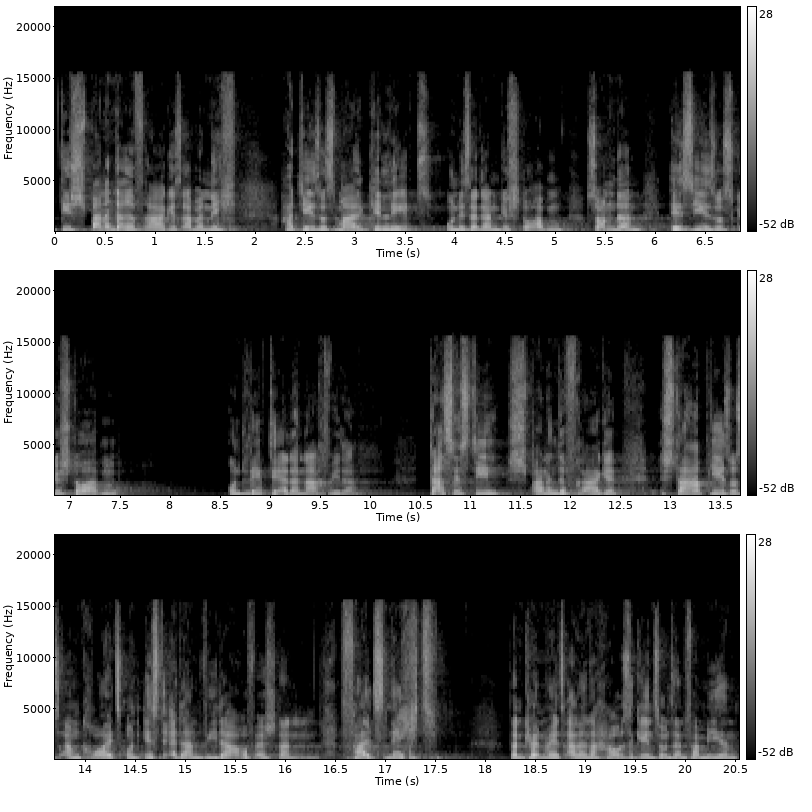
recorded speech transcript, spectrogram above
die spannendere Frage ist aber nicht, hat Jesus mal gelebt und ist er dann gestorben, sondern ist Jesus gestorben und lebte er danach wieder? Das ist die spannende Frage. Starb Jesus am Kreuz und ist er dann wieder auferstanden? Falls nicht, dann können wir jetzt alle nach Hause gehen zu unseren Familien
